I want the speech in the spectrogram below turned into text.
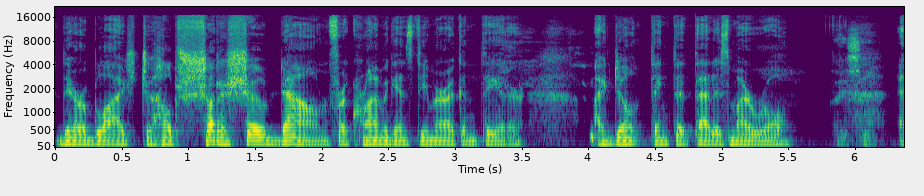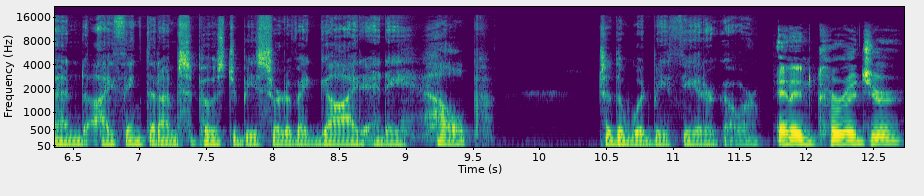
they're obliged to help shut a show down for a crime against the American theater. I don't think that that is my role. I see. And I think that I'm supposed to be sort of a guide and a help to the would be theater goer. An encourager?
